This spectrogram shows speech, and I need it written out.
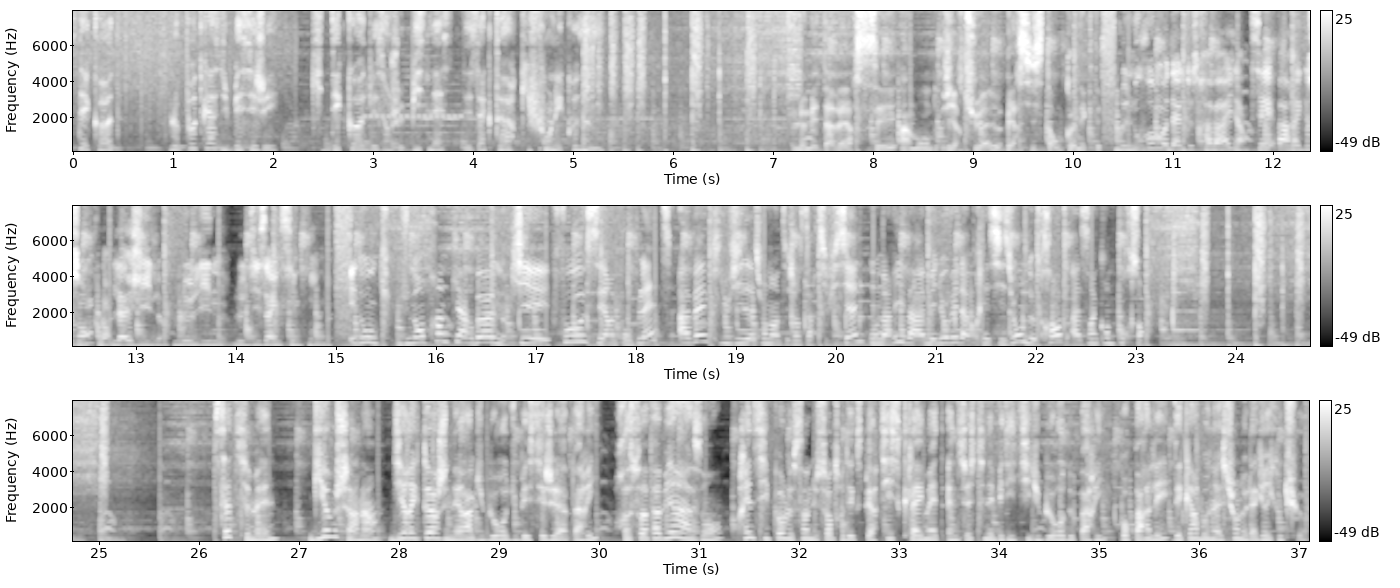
Business Décode, le podcast du BCG qui décode les enjeux business des acteurs qui font l'économie. Le métavers, c'est un monde virtuel, persistant, connecté. Le nouveau modèle de travail, c'est par exemple l'agile, le lean, le design thinking. Et donc, d'une empreinte carbone qui est fausse et incomplète, avec l'utilisation d'intelligence artificielle, on arrive à améliorer la précision de 30 à 50 Cette semaine, Guillaume Charlin, directeur général du bureau du BCG à Paris, reçoit Fabien Azan, principal au sein du centre d'expertise Climate and Sustainability du bureau de Paris, pour parler décarbonation de l'agriculture.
